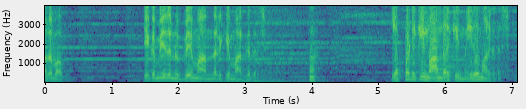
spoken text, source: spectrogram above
పదబాబు ఇక మీద నువ్వే మా అందరికీ మార్గదర్శకుడు. ఎప్పటికీ మా అందరికీ మీరే మార్గదర్శకులు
